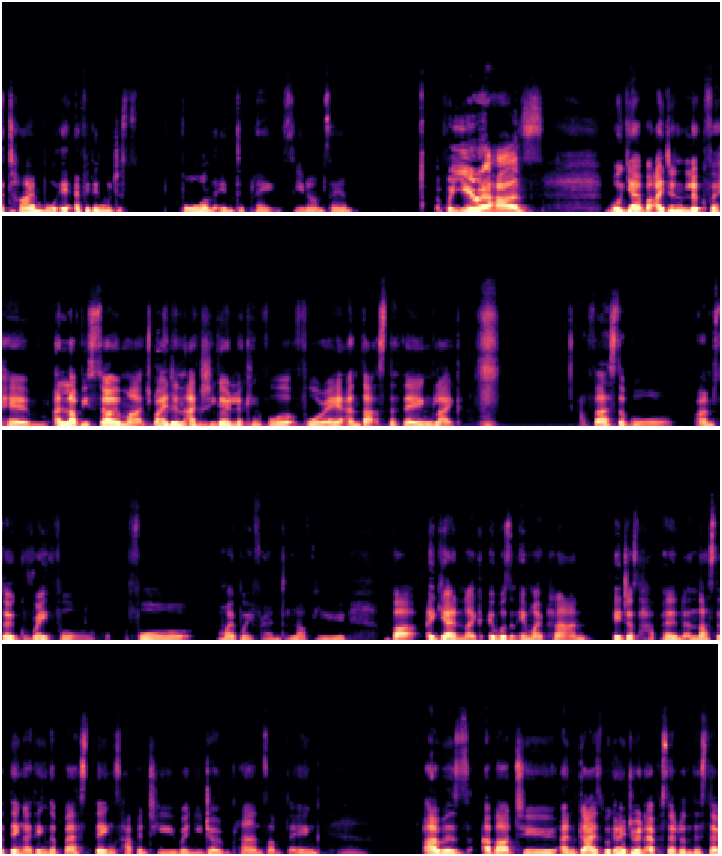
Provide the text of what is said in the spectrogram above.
the time will everything will just fall into place you know what i'm saying? For you it has. Well yeah but i didn't look for him. I love you so much but i didn't actually go looking for for it and that's the thing like first of all i'm so grateful for my boyfriend love you but again like it wasn't in my plan. It just happened and that's the thing. I think the best things happen to you when you don't plan something. Mm. I was about to and guys we're going to do an episode on this so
